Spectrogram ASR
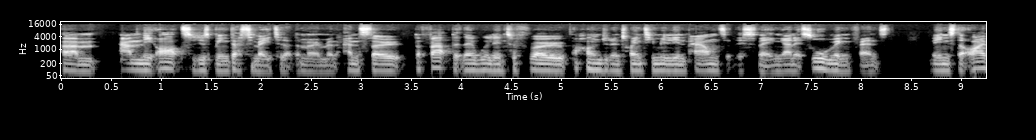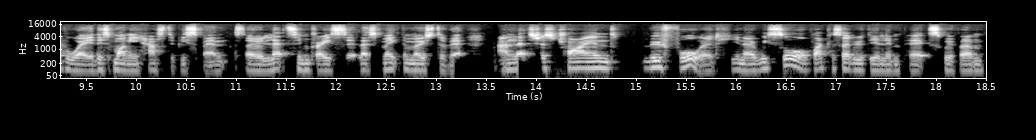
Um, and the arts are just being decimated at the moment. And so the fact that they're willing to throw 120 million pounds at this thing and it's all ring fenced means that either way, this money has to be spent. So let's embrace it. Let's make the most of it, and let's just try and move forward. You know, we saw, like I said, with the Olympics, with um,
